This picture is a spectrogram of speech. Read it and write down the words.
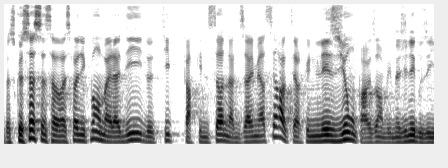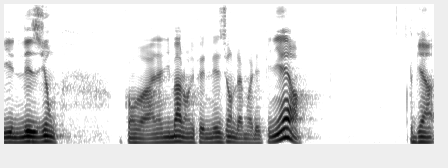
Parce que ça, ça ne s'adresse pas uniquement aux maladies de type Parkinson, Alzheimer, etc. C'est-à-dire qu'une lésion, par exemple, imaginez que vous ayez une lésion, quand un animal, on lui fait une lésion de la moelle épinière, eh bien,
